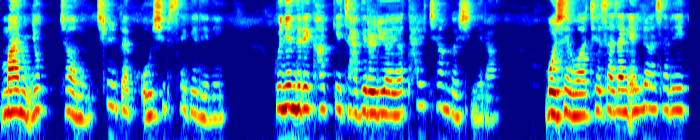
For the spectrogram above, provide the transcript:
16,750세겔이니 군인들이 각기 자기를 위하여 탈취한 것이니라. 모세와 제사장 엘르하살이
